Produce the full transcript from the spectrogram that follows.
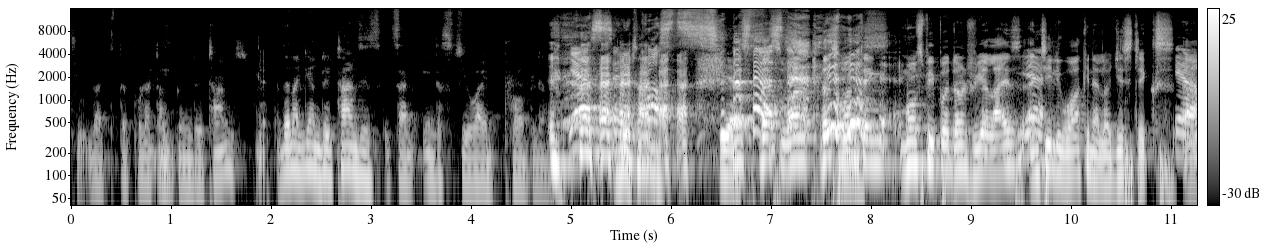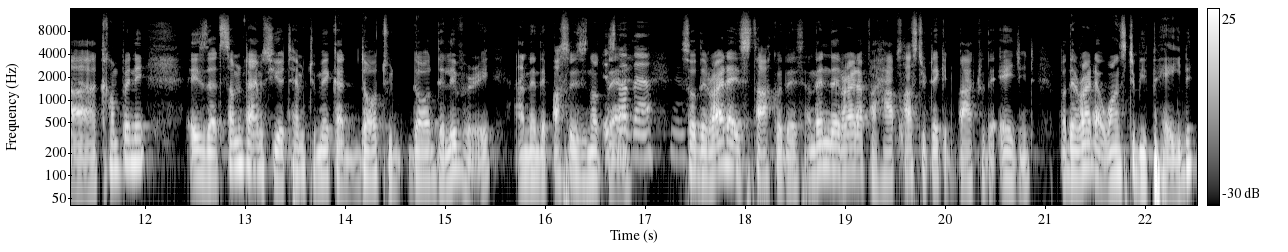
to, that the product has been returned. But then again, returns is it's an industry wide problem. Yes, and it costs. yes. That's one. That's one thing most people don't realize Yeah. until you work in a logistics Yeah. uh, company, is that sometimes you attempt to make a door-to-door delivery and then the parcel is not It's there. not there, yeah. So the rider is stuck with this, and then the rider perhaps has to take it back to the agent, but the rider wants to be paid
